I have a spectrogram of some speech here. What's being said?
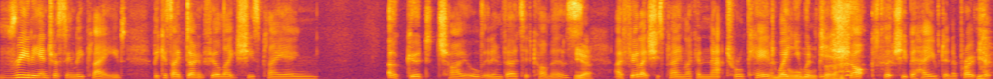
really interestingly played because I don't feel like she's playing a good child in inverted commas. Yeah. I feel like she's playing like a natural kid A where you would be child. shocked that she behaved inappropriate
